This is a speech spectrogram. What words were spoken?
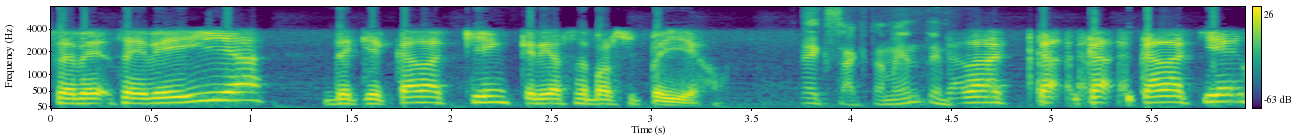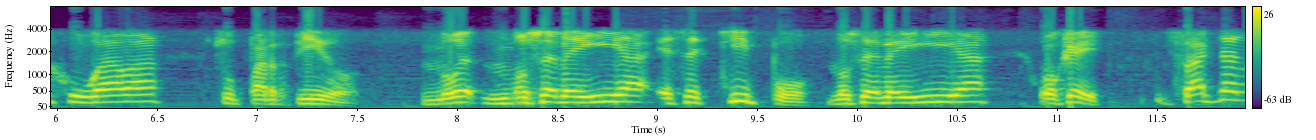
se, ve- se veía de que cada quien quería salvar su pellejo. Exactamente. Cada, ca- ca- cada quien jugaba su partido. No, no se veía ese equipo, no se veía, ok, sacan,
